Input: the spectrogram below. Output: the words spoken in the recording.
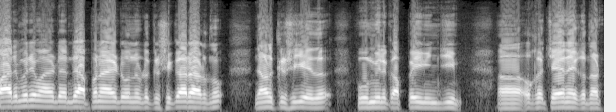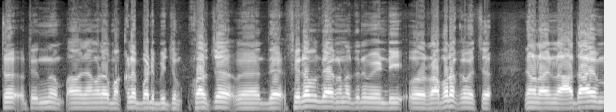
പാരമ്പര്യമായിട്ട് എന്റെ അപ്പനായിട്ട് വന്നിവിടെ കൃഷിക്കാരായിരുന്നു. ഞങ്ങൾ കൃഷി ചെയ്ത് ഭൂമിയിൽ കപ്പയും ഇഞ്ചിയും ഒക്കെ ചേനയൊക്കെ നട്ട് തിന്നും ഞങ്ങളുടെ മക്കളെ പഠിപ്പിച്ചും കുറച്ച് സ്ഥിരം ദേഹനത്തിന് വേണ്ടി റബ്ബറൊക്കെ വെച്ച് ഞങ്ങൾ അതിനുള്ള ആദായം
